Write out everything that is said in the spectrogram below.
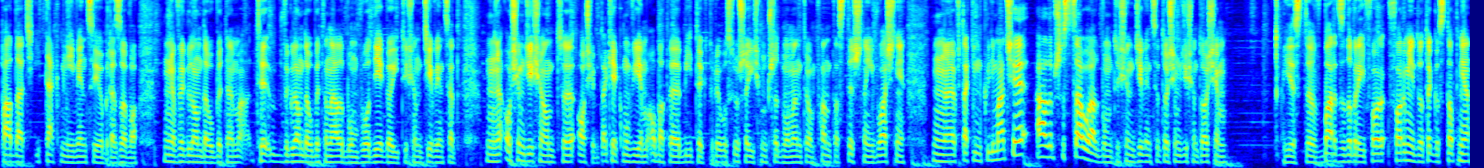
padać i tak mniej więcej obrazowo wyglądałby ten, ty, wyglądałby ten album Włodiego i 1988. Tak jak mówiłem, oba te bity, które usłyszeliśmy przed momentem, fantastyczne i właśnie w takim klimacie, ale przez cały album 1988 jest w bardzo dobrej for formie do tego stopnia,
